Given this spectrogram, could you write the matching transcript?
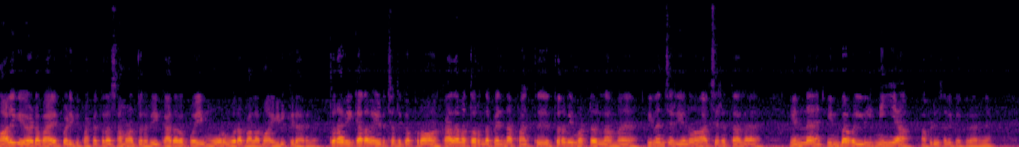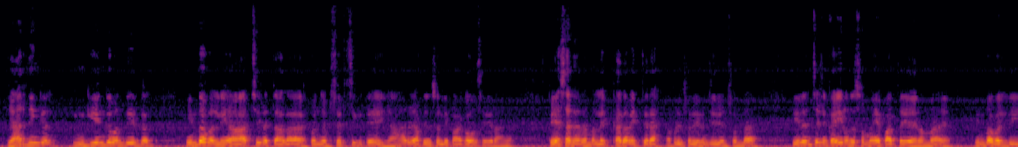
மாளிகையோட வயற்படிக்கு பக்கத்தில் சமண துறவி கதவை போய் மூணு முறை பலமாக இடிக்கிறாருங்க. துறவி கதவை இடிச்சதுக்கப்புறம் கதவை திறந்த பெண்ணை பார்த்து துறவி மட்டும் இல்லாமல் இளஞ்செழியனும் ஆச்சரியத்தால் என்ன இன்பவல்லி நீயா? அப்படின்னு சொல்லி கேட்குறாருங்க யார் நீங்கள்? இங்கு எங்கு வந்தீர்கள்? இன்பவல்லியும் ஆச்சரியத்தால் கொஞ்சம் சிரிச்சுக்கிட்டே யார் அப்படின்னு சொல்லி பார்க்கவும் செய்கிறாங்க பேச நிறமில்லை கதவை திற அப்படின்னு சொல்லி இளஞ்செழியன் சொல்ல இளஞ்செழியன் கையில் வந்து சுமையை பார்த்த நம்ம இன்பவல்லி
